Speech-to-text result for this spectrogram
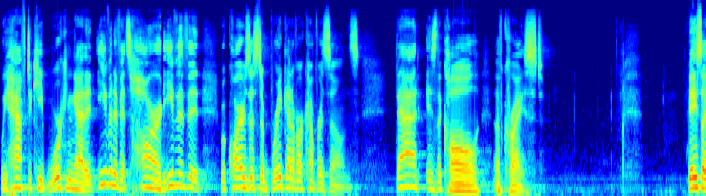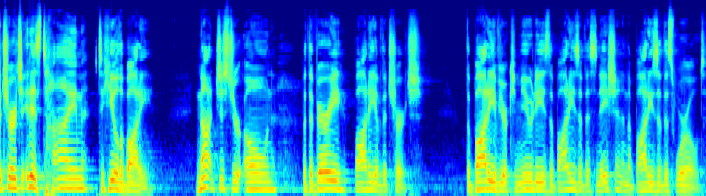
We have to keep working at it, even if it's hard, even if it requires us to break out of our comfort zones. That is the call of Christ. Bayside Church, it is time to heal the body, not just your own, but the very body of the church, the body of your communities, the bodies of this nation, and the bodies of this world.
